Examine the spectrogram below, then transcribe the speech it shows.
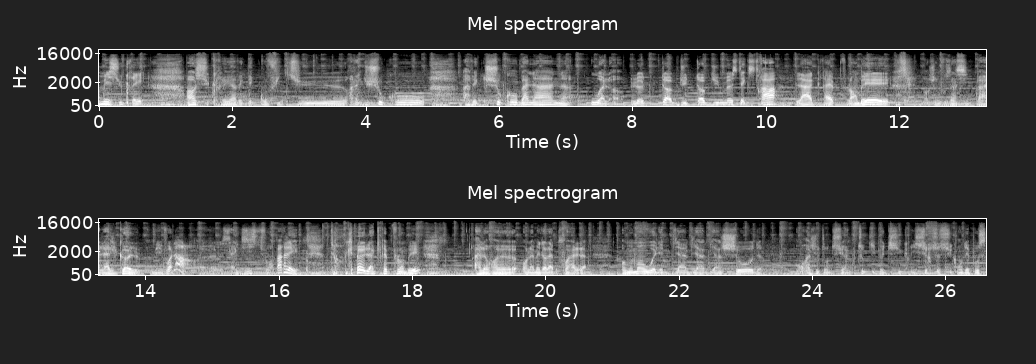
mais sucré. Oh, sucré avec des confitures, avec du choco, avec choco banane. Ou alors, le top du top du must extra, la crêpe flambée. Non, je ne vous incite pas à l'alcool, mais voilà, euh, ça existe, faut en parler. Donc, euh, la crêpe flambée. Alors, euh, on la met dans la poêle. Au moment où elle est bien, bien, bien chaude, on rajoute au-dessus un tout petit peu de sucre. Et sur ce sucre, on dépose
